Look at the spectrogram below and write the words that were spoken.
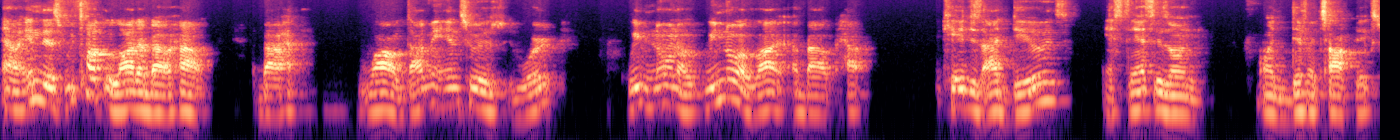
Now, in this, we talked a lot about how, about how, while diving into his work, we've known a, we know a lot about how Cage's ideas and stances on on different topics.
